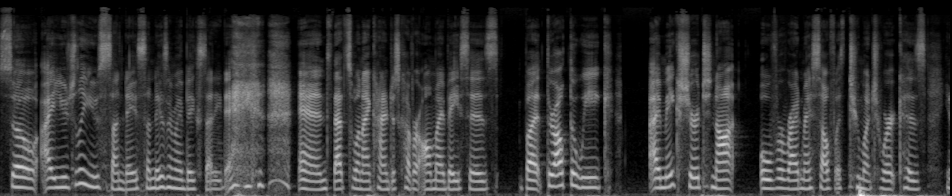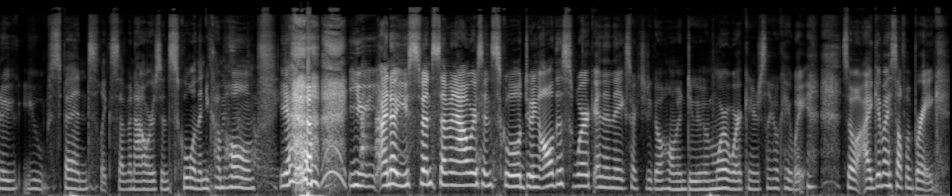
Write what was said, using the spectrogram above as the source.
So I usually use Sundays. Sundays are my big study day. and that's when I kind of just cover all my bases. But throughout the week, I make sure to not override myself with too much work because you know you, you spend like seven hours in school and then you come home yeah you i know you spend seven hours in school doing all this work and then they expect you to go home and do even more work and you're just like okay wait so i give myself a break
